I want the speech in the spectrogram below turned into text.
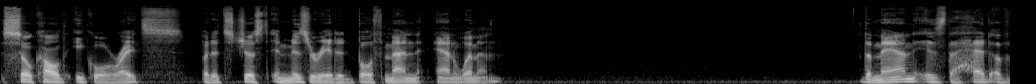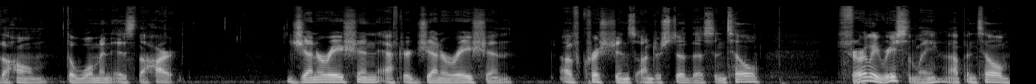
so called equal rights, but it's just immiserated both men and women. The man is the head of the home, the woman is the heart generation after generation of Christians understood this until fairly recently, up until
